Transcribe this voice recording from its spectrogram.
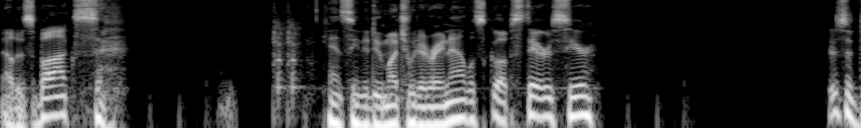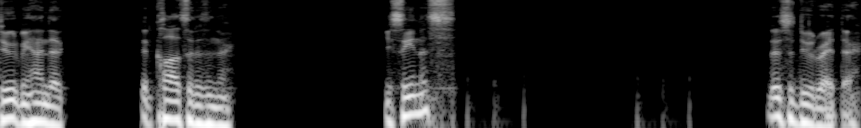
Now this box... Can't seem to do much with it right now. Let's go upstairs here. There's a dude behind that, that closet, isn't there? You seen this? There's a dude right there.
